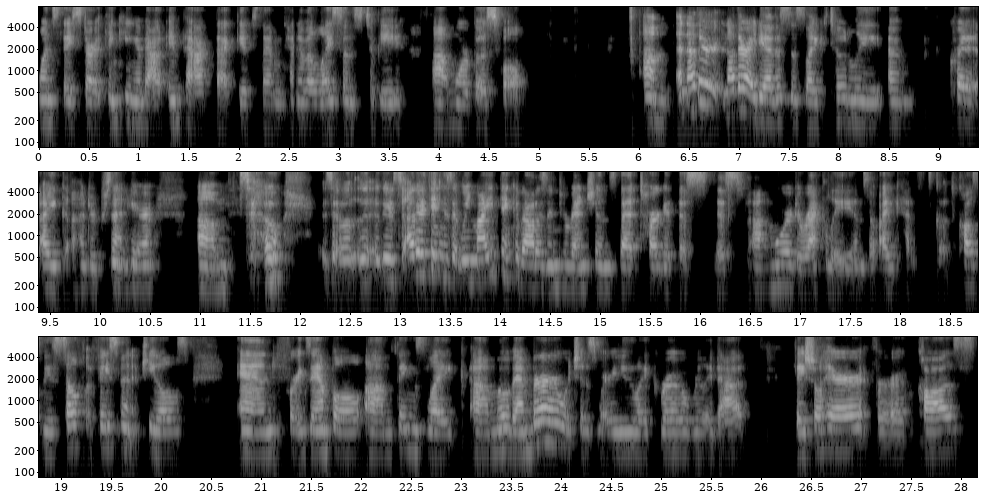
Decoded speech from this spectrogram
once they start thinking about impact, that gives them kind of a license to be uh, more boastful. Um, another another idea. This is like totally um, credit Ike 100% here. Um, so, so uh, there's other things that we might think about as interventions that target this, this uh, more directly. And so Ike calls these self-effacement appeals. And for example, um, things like uh, Movember, which is where you like grow really bad facial hair for a cause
